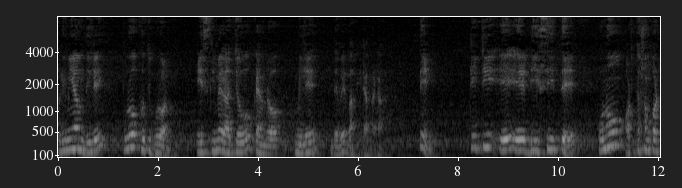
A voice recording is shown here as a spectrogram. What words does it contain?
প্রিমিয়াম দিলেই পুরো ক্ষতিপূরণ। এই স্কিমে রাজ্য ও কেন্দ্র মিলে দেবে বাকি টাকাটা। তিন টিটিএএডিসিতে কোনো অর্থ সংকট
